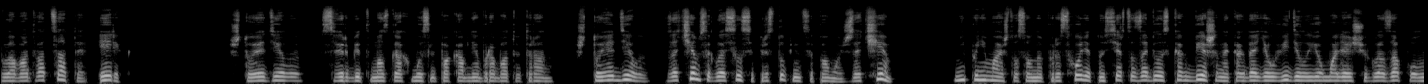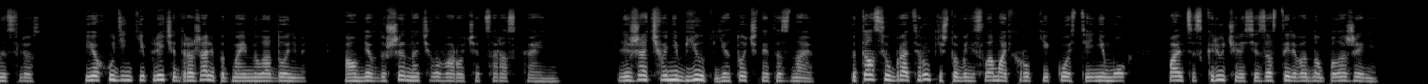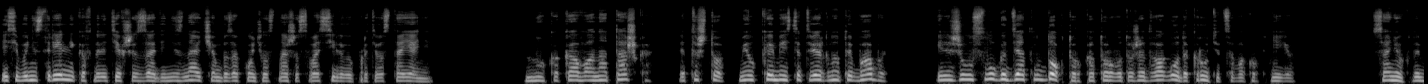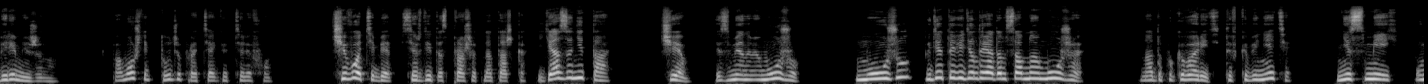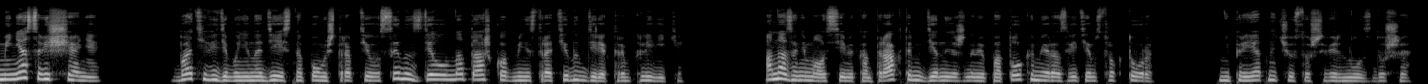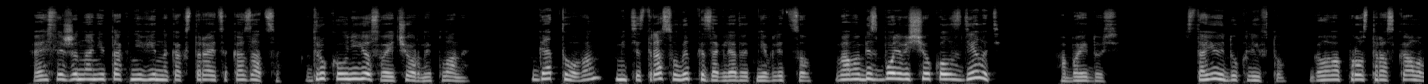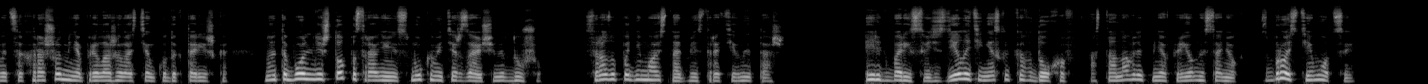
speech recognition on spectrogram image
Глава двадцатая. Эрик. Что я делаю? Свербит в мозгах мысль, пока мне обрабатывают рану. Что я делаю? Зачем согласился преступнице помочь? Зачем? Не понимаю, что со мной происходит, но сердце забилось как бешеное, когда я увидел ее умоляющие глаза, полные слез. Ее худенькие плечи дрожали под моими ладонями, а у меня в душе начало ворочаться раскаяние. Лежачего не бьют, я точно это знаю. Пытался убрать руки, чтобы не сломать хрупкие кости, и не мог. Пальцы скрючились и застыли в одном положении. Если бы не Стрельников, налетевший сзади, не знаю, чем бы закончилось наше с Васильевой противостояние. Но какова Наташка? Это что, мелкая месть отвергнутой бабы? Или же услуга дятлу-доктору, который вот уже два года крутится вокруг нее? Санек, набери мне жену. Помощник тут же протягивает телефон. «Чего тебе?» — сердито спрашивает Наташка. «Я занята». «Чем? Изменами мужу?» «Мужу? Где ты видел рядом со мной мужа?» «Надо поговорить. Ты в кабинете?» «Не смей. У меня совещание». Батя, видимо, не надеясь на помощь троптивого сына, сделал Наташку административным директором клиники. Она занималась всеми контрактами, денежными потоками и развитием структуры. Неприятное чувство шевельнулось в душе. А если жена не так невинна, как старается казаться? Вдруг и у нее свои черные планы? «Готово», — медсестра с улыбкой заглядывает мне в лицо. «Вам обезболивающий укол сделать?» «Обойдусь». Встаю, иду к лифту. Голова просто раскалывается, хорошо меня приложила стенку докторишка. Но это боль ничто по сравнению с муками, терзающими душу. Сразу поднимаюсь на административный этаж. «Эрик Борисович, сделайте несколько вдохов», — останавливает меня в приемный Санек. «Сбросьте эмоции».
